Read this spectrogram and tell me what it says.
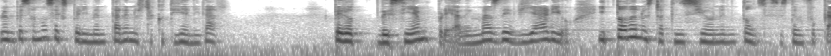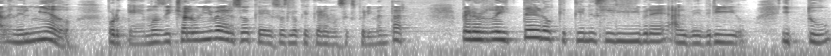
lo empezamos a experimentar en nuestra cotidianidad pero de siempre, además de diario, y toda nuestra atención entonces está enfocada en el miedo, porque hemos dicho al universo que eso es lo que queremos experimentar. Pero reitero que tienes libre albedrío y tú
